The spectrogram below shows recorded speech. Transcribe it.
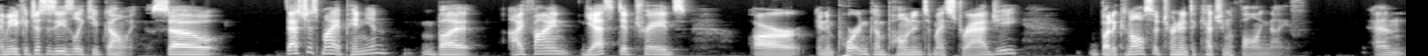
I mean, it could just as easily keep going. So that's just my opinion. But I find, yes, dip trades are an important component to my strategy, but it can also turn into catching a falling knife. And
